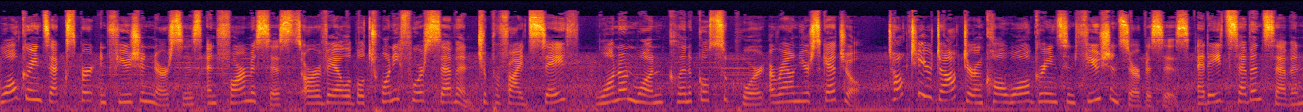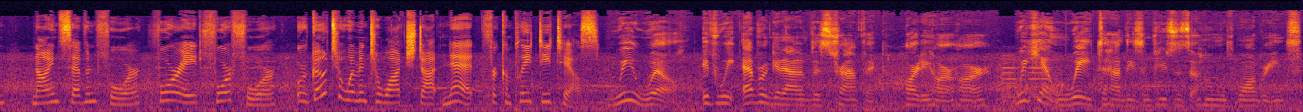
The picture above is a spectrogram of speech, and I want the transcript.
Walgreens expert infusion nurses and pharmacists are available 24 7 to provide safe, one on one clinical support around your schedule. Talk to your doctor and call Walgreens Infusion Services at 877 974 4844 or go to womentowatch.net for complete details. We will, if we ever get out of this traffic. Hardy har har. We can't wait to have these infusions at home with Walgreens.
